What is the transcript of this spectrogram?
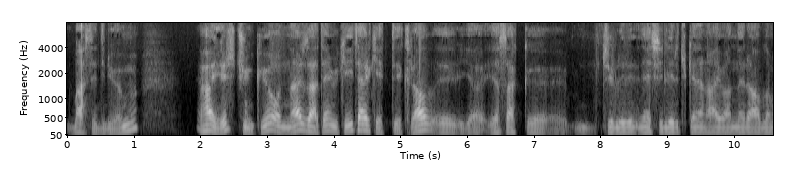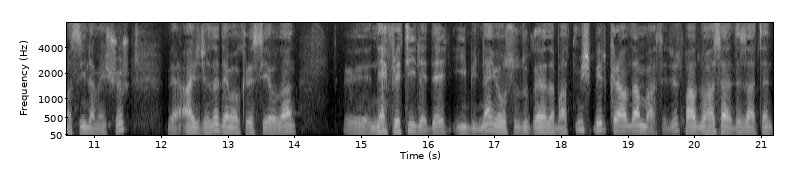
bahsediliyor mu? Hayır çünkü onlar zaten ülkeyi terk etti. Kral e, yasak e, türleri, nesilleri tükenen hayvanları avlamasıyla meşhur ve ayrıca da demokrasiye olan e, nefretiyle de iyi bilinen yolsuzluklara da batmış bir kraldan bahsediyoruz. Pablo Hasel de zaten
